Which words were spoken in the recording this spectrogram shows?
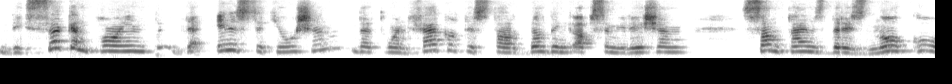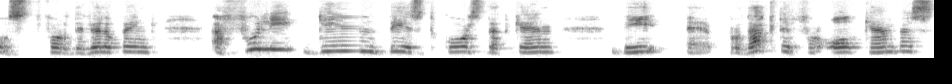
The second point, the institution, that when faculty start building up simulation, sometimes there is no cost for developing a fully game-based course that can be uh, productive for all campus.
